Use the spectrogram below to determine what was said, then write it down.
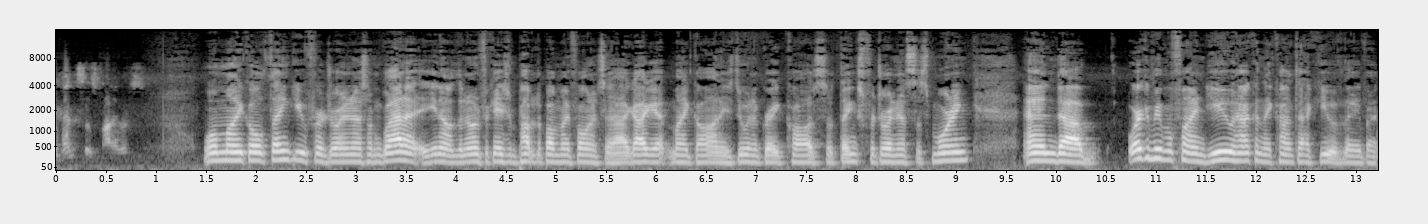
against this virus. Well, Michael, thank you for joining us. I'm glad I, you know the notification popped up on my phone and said I gotta get Mike on. He's doing a great cause. So thanks for joining us this morning. And uh, where can people find you? How can they contact you if they have uh,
